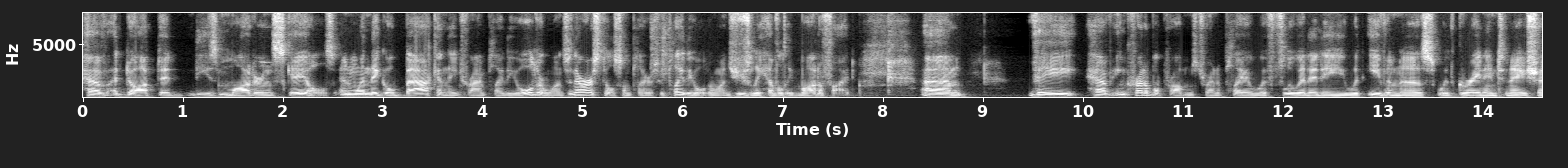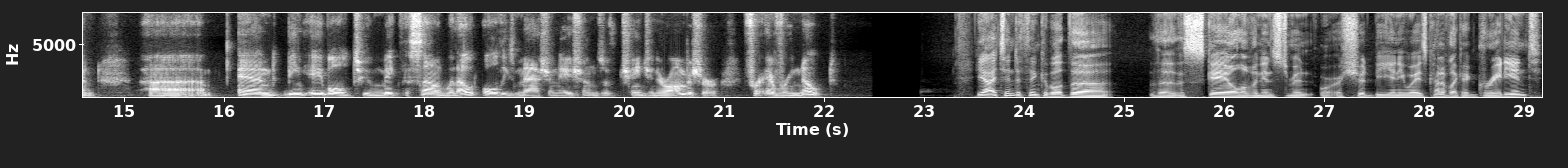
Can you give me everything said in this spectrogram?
have adopted these modern scales. And when they go back and they try and play the older ones, and there are still some players who play the older ones, usually heavily modified, um, they have incredible problems trying to play with fluidity, with evenness, with great intonation, um, and being able to make the sound without all these machinations of changing their embouchure for every note. Yeah, I tend to think about the the the scale of an instrument, or it should be anyways, kind of like a gradient.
